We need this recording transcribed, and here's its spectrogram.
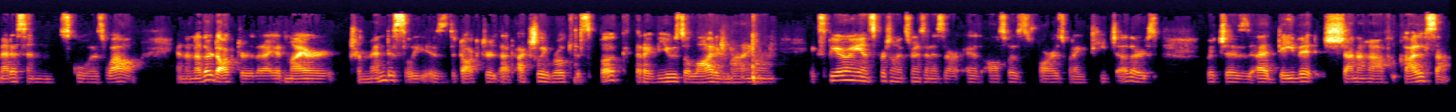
medicine school as well. And another doctor that I admire tremendously is the doctor that actually wrote this book that I've used a lot in my own experience, personal experience, and as, as also as far as what I teach others, which is uh, David Shanahaf Khalsa.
